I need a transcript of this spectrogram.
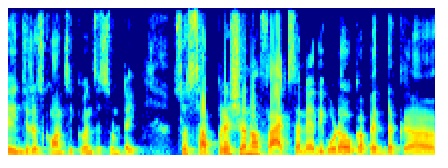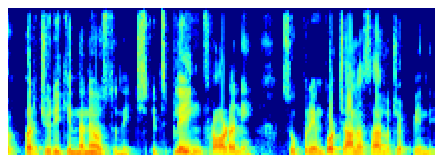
డేంజరస్ కాన్సిక్వెన్సెస్ ఉంటాయి. సో సప్రెషన్ ఆఫ్ ఫ్యాక్ట్స్ అనేది కూడా ఒక పెద్ద పర్జురీ కిందనే వస్తుంది. ఇట్స్ ప్లేయింగ్ ఫ్రాడ్ అని సుప్రీంకోర్టు చాలాసార్లు చెప్పింది.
